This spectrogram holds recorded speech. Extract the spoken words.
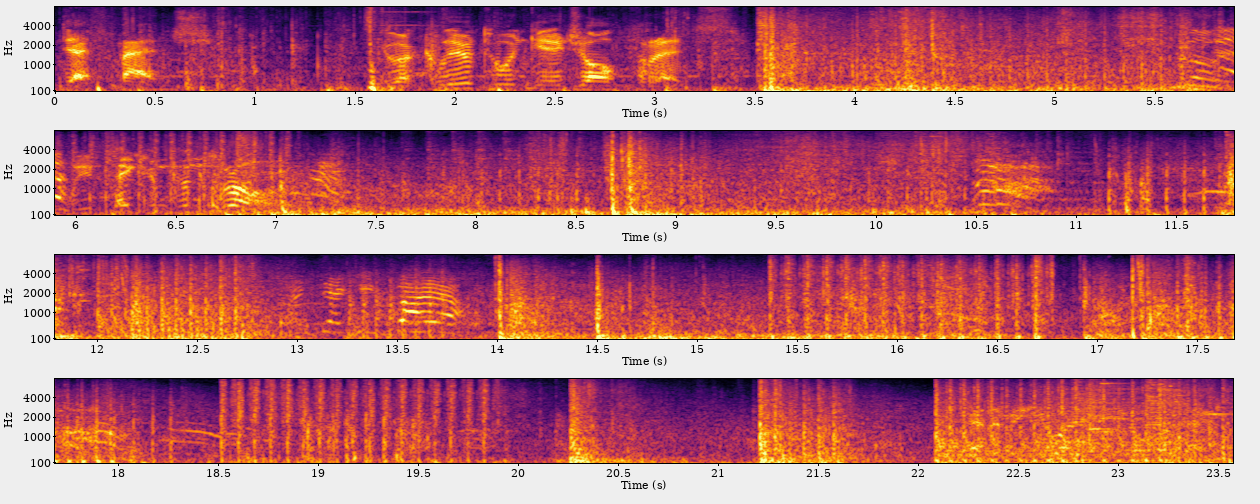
Deathmatch. You are clear to engage all threats. We've taken control. I'm taking fire! Enemy UAV overhead.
